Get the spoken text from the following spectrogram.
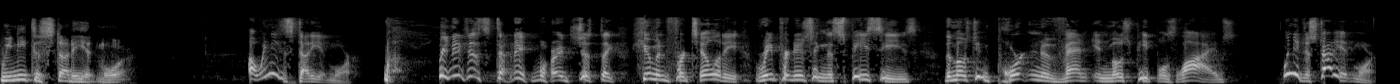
We need to study it more. Oh, we need to study it more. we need to study it more. It's just like human fertility, reproducing the species the most important event in most people's lives, we need to study it more.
